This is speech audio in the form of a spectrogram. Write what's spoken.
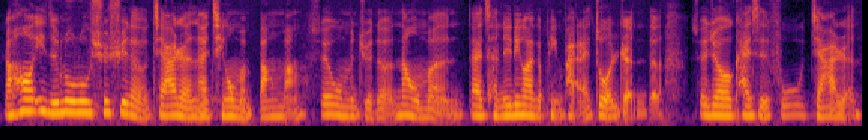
然后一直陆陆续续的有家人来请我们帮忙，所以我们觉得那我们再成立另外一个品牌来做人的，所以就开始服务家人。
